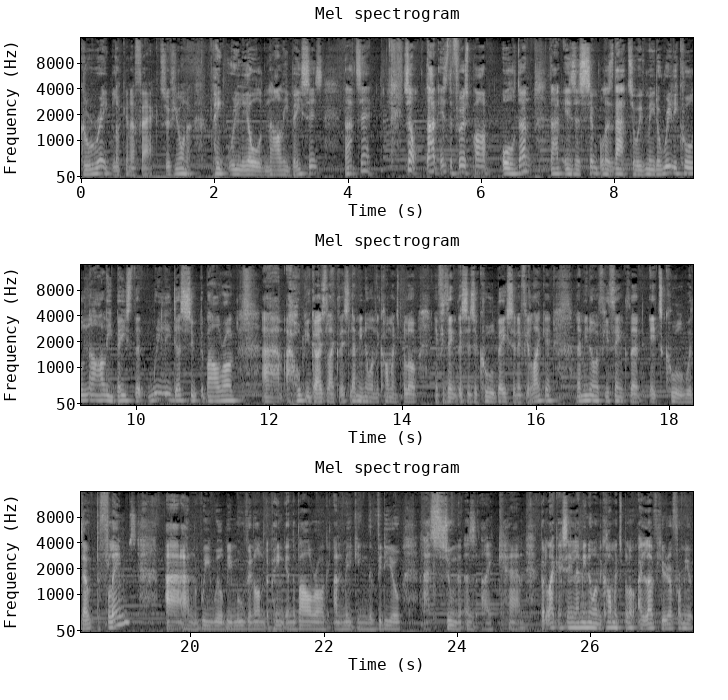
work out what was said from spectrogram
great looking effect. So if you want to paint really old gnarly bases, that's it. So that is the first part all done. That is as simple as that. So we've made a really cool gnarly base that really does suit the Balrog. Um, I hope you guys like this. Let me know in the comments below if you think this is a cool base and if you like it. Let me know if you think that it's cool without the flames. Uh, and we will be moving on to painting the Balrog and making the video as soon as I can. But like I say, let me know in the comments below. I love hearing from you.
